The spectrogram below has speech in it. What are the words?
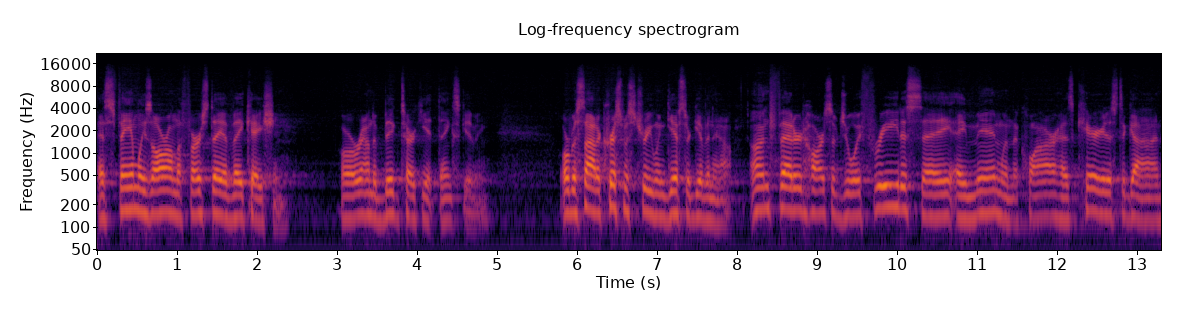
as families are on the first day of vacation, or around a big turkey at Thanksgiving, or beside a Christmas tree when gifts are given out. Unfettered hearts of joy, free to say amen when the choir has carried us to God,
